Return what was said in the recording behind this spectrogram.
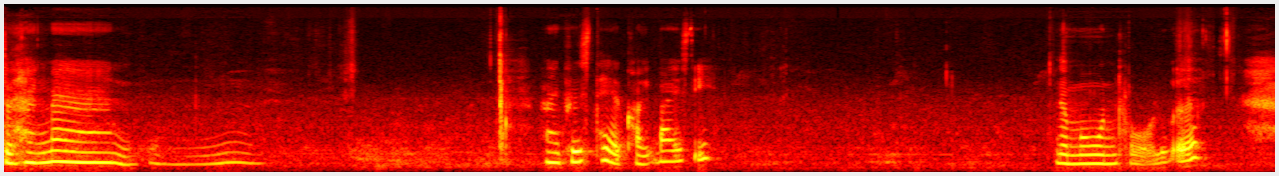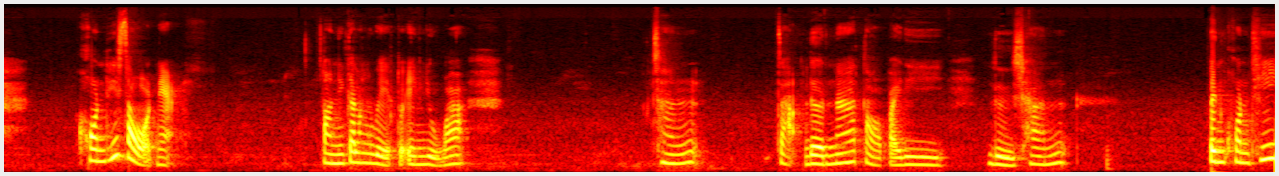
the hangman อืม high priestess ขออีกใบสิ the moon โถลูกเอ้ยคนที่โสดเนี่ย ตอนนี้กำลังเวทตัวเองอยู่ว่า ฉันจะเดินหน้าต่อไปดี หรือฉัน เป็นคนที่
